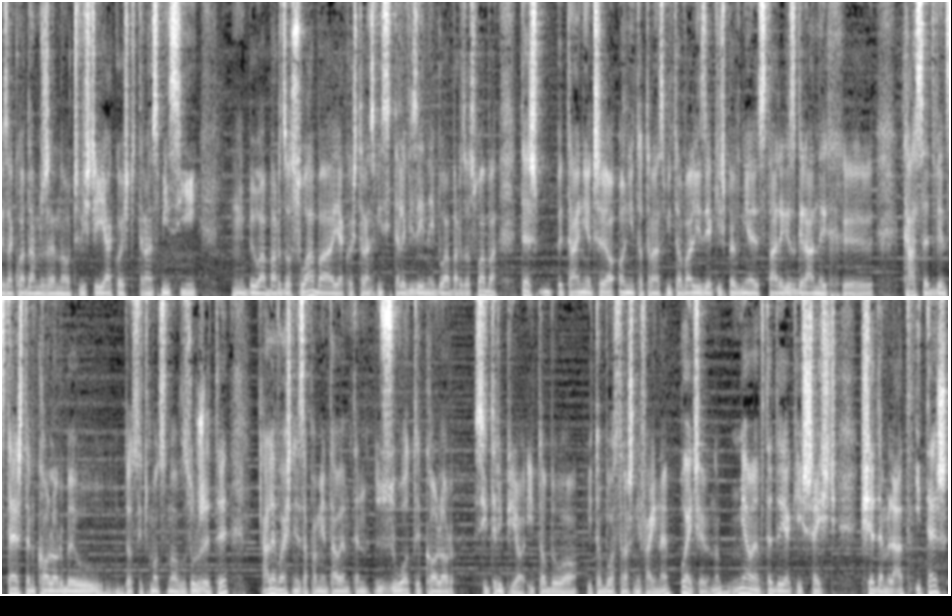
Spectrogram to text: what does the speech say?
Zakładam, że no oczywiście jakość transmisji była bardzo słaba, jakość transmisji telewizyjnej była bardzo słaba. Też pytanie, czy oni to transmitowali z jakichś pewnie starych, zgranych y, kaset, więc też ten kolor był dosyć mocno zużyty, ale właśnie zapamiętałem ten złoty kolor C-Tripio i to było, i to było strasznie fajne. Słuchajcie, no, miałem wtedy jakieś 6-7 lat i też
